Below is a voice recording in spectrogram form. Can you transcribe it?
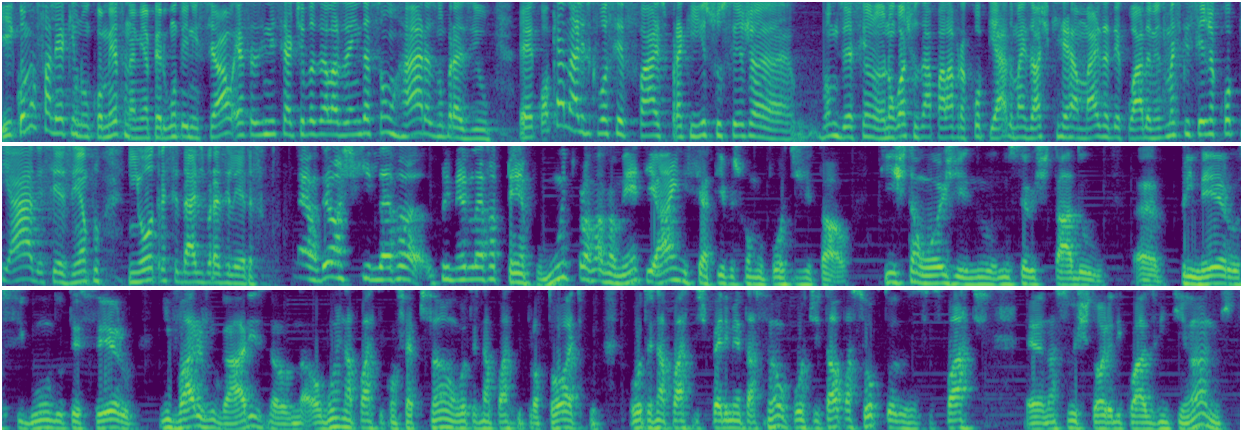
E como eu falei aqui no começo, na minha pergunta inicial, essas iniciativas elas ainda são raras no Brasil. É, qual é a análise que você faz para que isso seja, vamos dizer assim, eu não gosto de usar a palavra copiado, mas acho que é a mais adequada mesmo, mas que seja copiado esse exemplo em outras cidades brasileiras? É, André, eu acho que leva, primeiro leva tempo. Muito provavelmente há iniciativas como o Porto Digital que estão hoje no, no seu estado é, primeiro, segundo, terceiro, em vários lugares, alguns na parte de concepção, outros na parte de protótipo, outros na parte de experimentação. O Porto Digital passou por todas essas partes é, na sua história de quase 20 anos.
